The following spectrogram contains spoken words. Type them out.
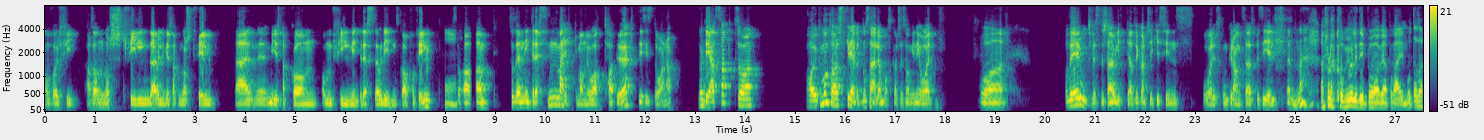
om for film, altså norsk film. Det er veldig mye snakk om norsk film. Det er eh, mye snakk om, om filminteresse og lidenskap for film. Mm. Så, så den interessen merker man jo at har økt de siste årene. Når det er sagt, så har jo ikke Montasj skrevet noe særlig om Oscarsesongen i år. Og, og det rotfester seg jo litt i at vi kanskje ikke syns årets konkurranse er spesielt spennende. Ja, for da kommer vi jo litt inn på hva vi er på vei inn mot. Altså,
